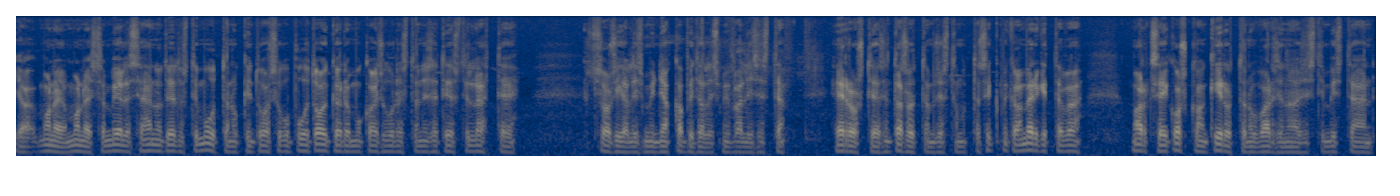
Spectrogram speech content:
Ja monessa mielessä hän on tietysti muuttanutkin tuossa, kun puhut oikeudenmukaisuudesta, niin se tietysti lähtee sosialismin ja kapitalismin välisestä erosta ja sen tasoittamisesta, mutta se mikä on merkittävää, Marx ei koskaan kirjoittanut varsinaisesti mistään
